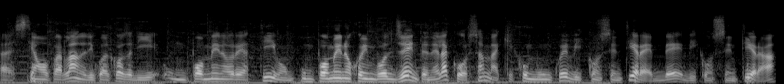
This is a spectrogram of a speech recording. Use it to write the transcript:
eh, stiamo parlando di qualcosa di un po' meno reattivo, un po' meno coinvolgente nella corsa, ma che comunque vi consentirebbe, vi consentirà,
